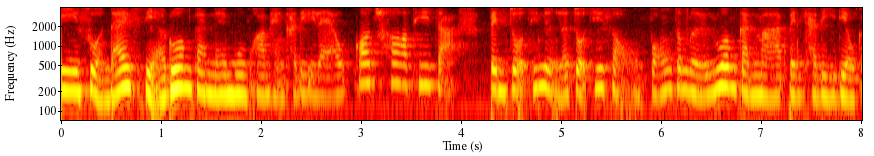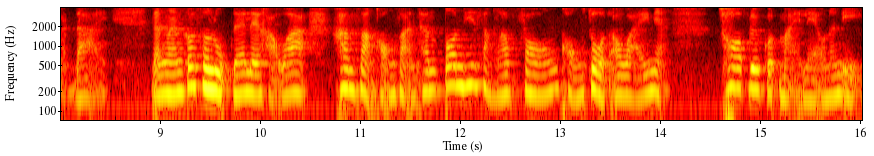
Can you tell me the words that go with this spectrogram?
มีส่วนได้เสียร่วมกันในมูลความแห่งคดีแล้ว ก็ชอบที่จะเป็นโจทย์ที่ 1 และโจทย์ที่ 2 ฟ้องจำเลยร่วมกันมาเป็นคดีเดียวกันได้ ดังนั้นก็สรุปได้เลยค่ะว่าคำสั่งของศาลชั้นต้นที่สั่งรับฟ้องของโจทย์เอาไว้เนี่ยชอบด้วยกฎหมายแล้วนั่นเอง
